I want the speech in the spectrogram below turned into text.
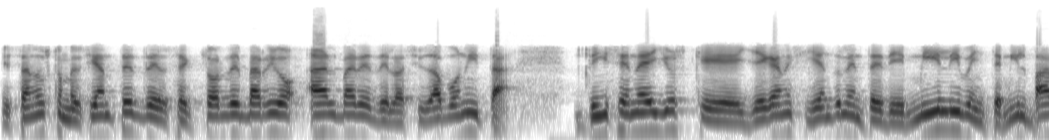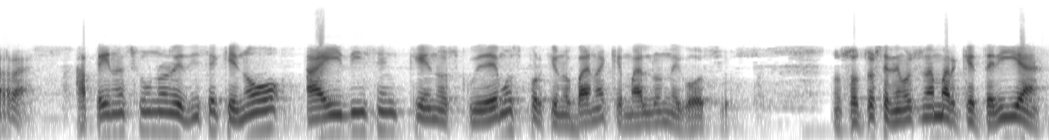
Están los comerciantes del sector del barrio Álvarez de la ciudad bonita. Dicen ellos que llegan exigiéndole entre de mil y veinte mil barras. Apenas uno les dice que no, ahí dicen que nos cuidemos porque nos van a quemar los negocios. Nosotros tenemos una marquetería,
